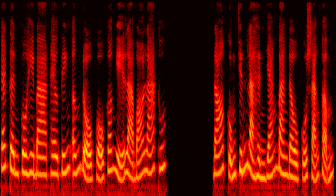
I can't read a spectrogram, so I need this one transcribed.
Cái tên Cohiba theo tiếng Ấn Độ cổ có nghĩa là bó lá thuốc. Đó cũng chính là hình dáng ban đầu của sản phẩm.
